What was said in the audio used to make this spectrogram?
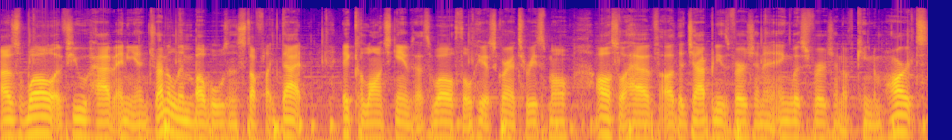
as well. If you have any adrenaline bubbles and stuff like that it could launch games as well. So here's Gran Turismo. I also have uh, the Japanese version and English version of Kingdom Hearts.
